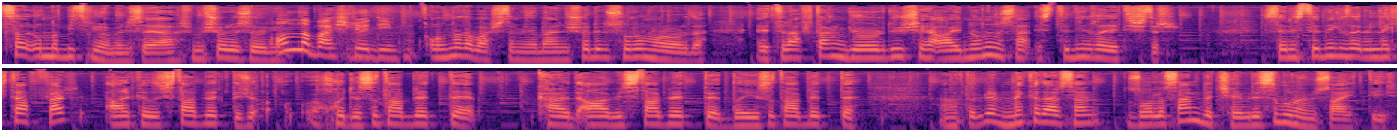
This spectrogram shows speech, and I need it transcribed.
sa- onunla bitmiyor Melisa ya. Şimdi şöyle söyleyeyim. Onunla başlıyor diyeyim. Onunla da başlamıyor bence. Şöyle bir sorun var orada. Etraftan gördüğü şey aynı olunca sen istediğin kadar yetiştir. Sen istediğin kadar eline kitap ver. Arkadaşı tablette, hocası tablette, kardeşi, abisi tablette, dayısı tablette. Anlatabiliyor muyum? Ne kadar sen zorlasan da çevresi buna müsait değil.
